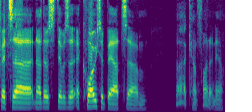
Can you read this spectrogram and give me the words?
But uh, no, there was there was a, a quote about um, oh, I can't find it now.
